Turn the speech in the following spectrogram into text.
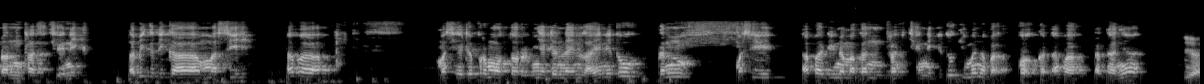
non transgenik tapi ketika masih apa masih ada promotornya dan lain-lain itu kan masih apa dinamakan transgenik itu gimana pak? Kok apa katanya ya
